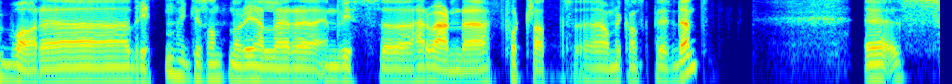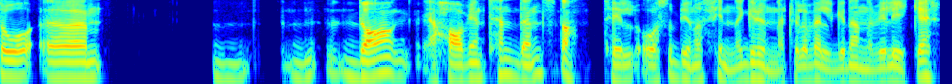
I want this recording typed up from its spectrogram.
bare dritten, ikke sant, når det gjelder en viss eh, herværende fortsatt amerikansk president. Så da har vi en tendens da, til å begynne å finne grunner til å velge denne vi liker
